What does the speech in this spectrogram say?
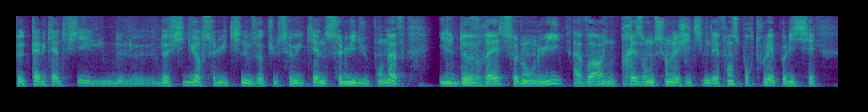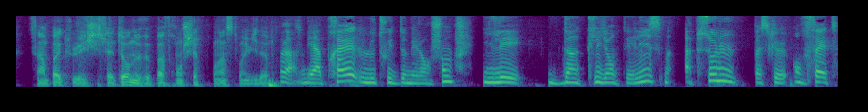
de tels cas de, figure, celui qui nous occupe ce week-end, celui du Pont Neuf, il devrait, selon lui, avoir une présomption de légitime défense pour tous les policiers. C'est un pas que le législateur ne veut pas franchir pour l'instant, évidemment. Mais après, le tweet de Mélenchon, il est d'un clientélisme absolu. Parce que en fait,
